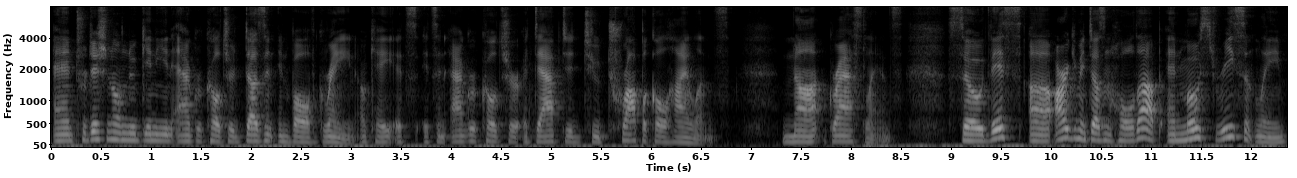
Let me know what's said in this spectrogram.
And traditional New Guinean agriculture doesn't involve grain. Okay, it's it's an agriculture adapted to tropical highlands, not grasslands. So this uh, argument doesn't hold up. And most recently,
